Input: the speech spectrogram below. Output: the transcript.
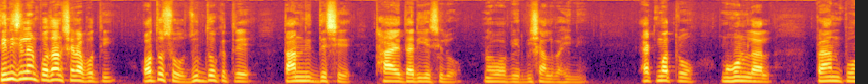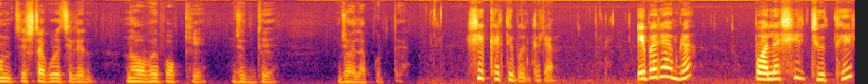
তিনি ছিলেন প্রধান সেনাপতি অথচ যুদ্ধক্ষেত্রে তার নির্দেশে ঠায় দাঁড়িয়েছিল নবাবের বিশাল বাহিনী। একমাত্র মোহনলাল প্রাণপণ চেষ্টা করেছিলেন নবাবের পক্ষে যুদ্ধে জয়লাভ করতে। শিক্ষার্থী বন্ধুরা এবারে আমরা পলাশির যুদ্ধের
